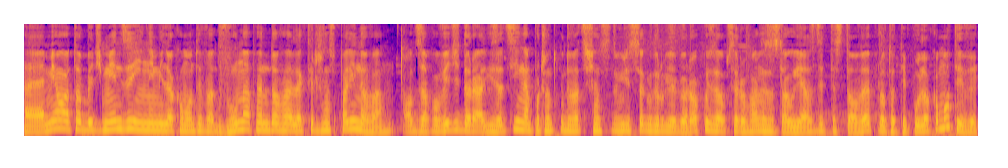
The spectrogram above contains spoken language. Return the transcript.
Eee, miała to być m.in. lokomotywa 12 napędowa elektryczno-spalinowa. Od zapowiedzi do realizacji na początku 2022 roku zaobserwowane zostały jazdy testowe prototypu lokomotywy.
